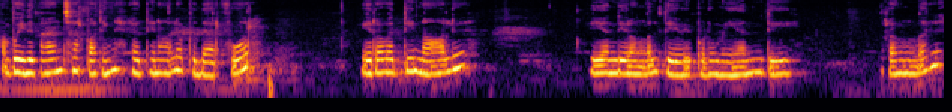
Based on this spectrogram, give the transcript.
அப்போ இதுக்கு ஆன்சர் பார்த்திங்கன்னா இருபத்தி நாலு அப்போ தேர் ஃபோர் இருபத்தி நாலு இயந்திரங்கள் தேவைப்படும். இயந்திரங்கள்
